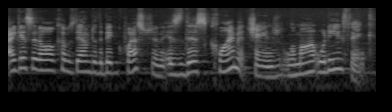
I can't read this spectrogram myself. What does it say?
I guess it all comes down to the big question, is this climate change? LaMont, what do you think?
